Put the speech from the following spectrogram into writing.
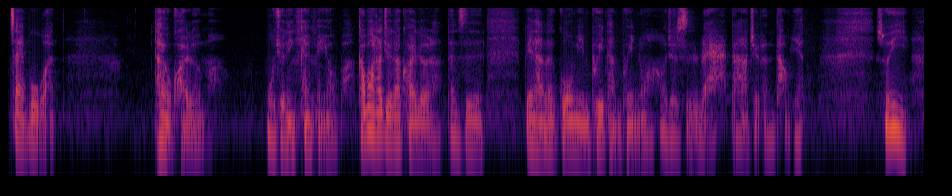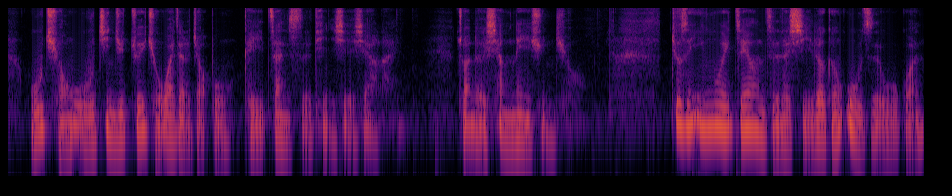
再不完，他有快乐吗？我觉得应该没有吧。搞不好他觉得他快乐了，但是被他的国民推谈推诺，或者是大家觉得很讨厌。所以无穷无尽去追求外在的脚步，可以暂时停歇下来。转而向内寻求，就是因为这样子的喜乐跟物质无关，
